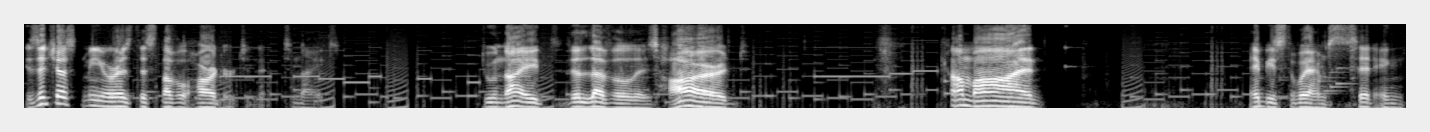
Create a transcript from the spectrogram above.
Is it just me or is this level harder tonight? Tonight, the level is hard. Come on. Maybe it's the way I'm sitting.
